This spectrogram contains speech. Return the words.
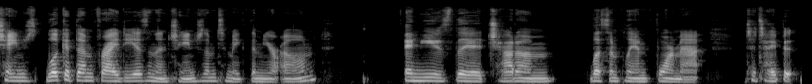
change, look at them for ideas and then change them to make them your own and use the Chatham lesson plan format to type it,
